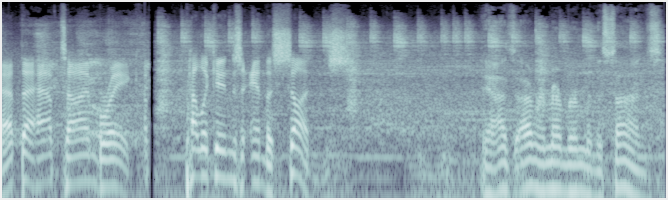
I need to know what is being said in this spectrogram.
at the halftime break. Pelicans and the Suns. Yeah, I, I remember him with the Suns.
